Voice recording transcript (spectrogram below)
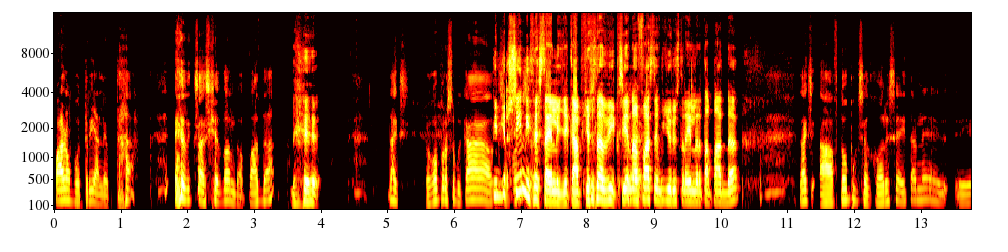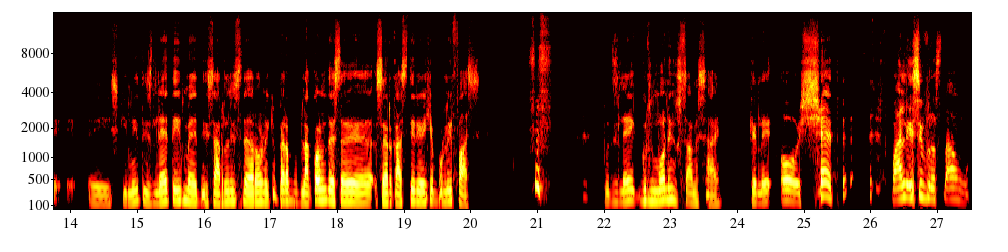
πάνω από τρία λεπτά. Έδειξε σχεδόν τα πάντα. Εντάξει. Εγώ προσωπικά. Τι πιο ξεχώρισα- σύνηθες θα έλεγε κάποιος να δείξει ένα Ναι. Fast and Furious trailer τα πάντα. Εντάξει, αυτό που ξεχώρισε ήταν ε, ε, η σκηνή της Λέτη με τη Σαρλίζ Θερόν εκεί πέρα που πλακώνονται σε, σε εργαστήριο. Είχε πολύ φάση. που της λέει Good morning sunshine. Και λέει Oh shit. Πάλι εσύ μπροστά μου.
